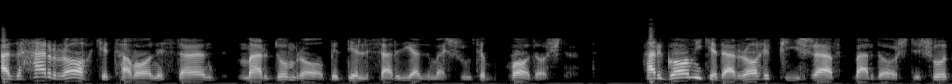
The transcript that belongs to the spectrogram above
از هر راه که توانستند مردم را به دلسردی از مشروطه واداشتند. هر گامی که در راه پیشرفت برداشته شد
